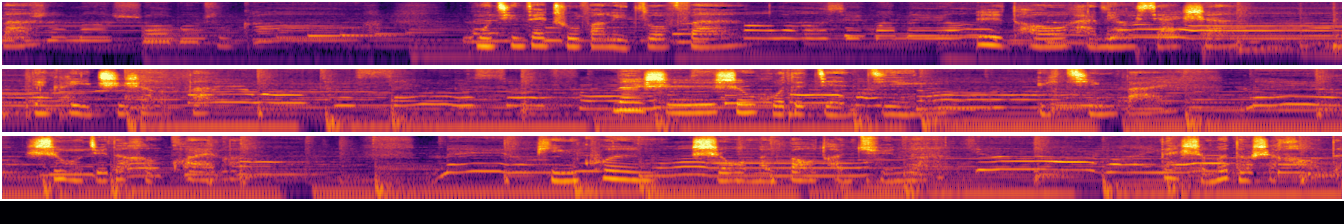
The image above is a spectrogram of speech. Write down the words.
慢，母亲在厨房里做饭，日头还没有下山，便可以吃上了饭。那时生活的简静与清白。使我觉得很快乐，贫困使我们抱团取暖，但什么都是好的。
